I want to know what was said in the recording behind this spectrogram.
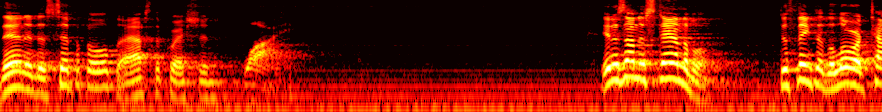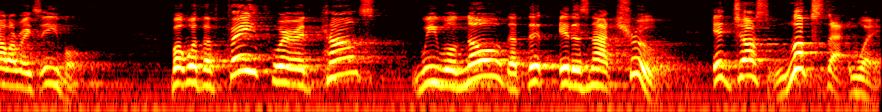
Then it is typical to ask the question, why? It is understandable to think that the Lord tolerates evil. But with a faith where it counts, we will know that it is not true. It just looks that way.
